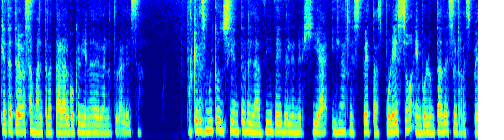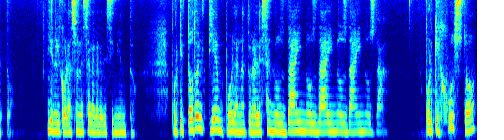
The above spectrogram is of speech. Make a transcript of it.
que te atrevas a maltratar algo que viene de la naturaleza, porque eres muy consciente de la vida y de la energía y la respetas. Por eso en voluntad es el respeto. Y en el corazón es el agradecimiento, porque todo el tiempo la naturaleza nos da y nos da y nos da y nos da, porque justo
